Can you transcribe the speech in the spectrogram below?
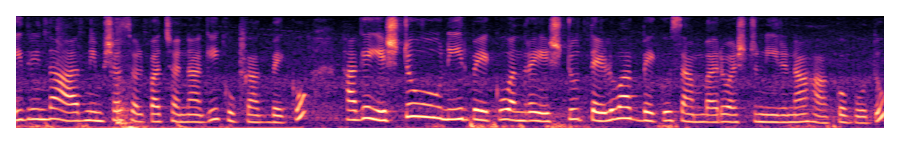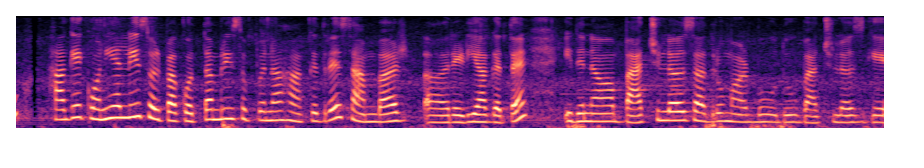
ಐದರಿಂದ ಆರು ನಿಮಿಷ ಸ್ವಲ್ಪ ಚೆನ್ನಾಗಿ ಕುಕ್ ಆಗಬೇಕು. ಹಾಗೆ ಎಷ್ಟು ನೀರು ಬೇಕು ಅಂದರೆ ಎಷ್ಟು ತೆಳುವಾಗಬೇಕು ಸಾಂಬಾರು ಅಷ್ಟು ನೀರನ್ನ ಹಾಕೋಬೋದು. ಹಾಗೆ ಕೊನೆಯಲ್ಲಿ ಸ್ವಲ್ಪ ಕೊತ್ತಂಬರಿ ಸೊಪ್ಪನ್ನ ಹಾಕಿದ್ರೆ ಸಾಂಬಾರ್ ರೆಡಿ ಆಗುತ್ತೆ. ಇದನ್ನು ಬ್ಯಾಚುಲರ್ಸ್ ಆದರೂ ಮಾಡಬಹುದು ಬ್ಯಾಚುಲರ್ಸ್ಗೆ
